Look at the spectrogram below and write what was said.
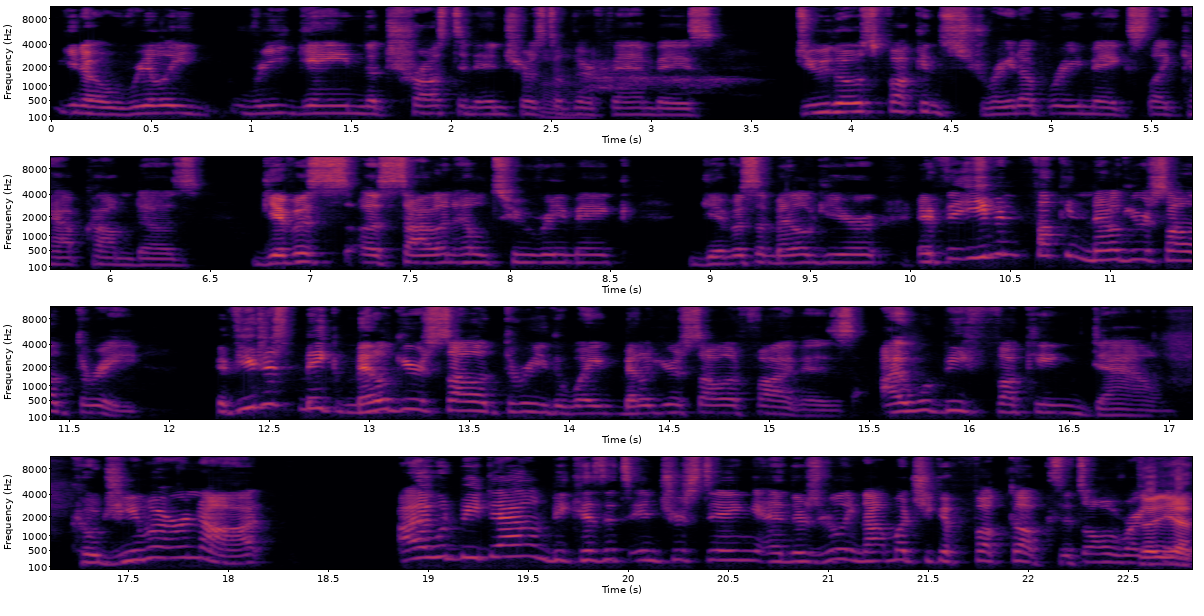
you know, really regain the trust and interest of Mm. their fan base, do those fucking straight up remakes like Capcom does. Give us a Silent Hill 2 remake. Give us a Metal Gear. If they even fucking Metal Gear Solid 3. If you just make Metal Gear Solid 3 the way Metal Gear Solid 5 is, I would be fucking down. Kojima or not, I would be down because it's interesting and there's really not much you can fuck up because it's all right The- there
